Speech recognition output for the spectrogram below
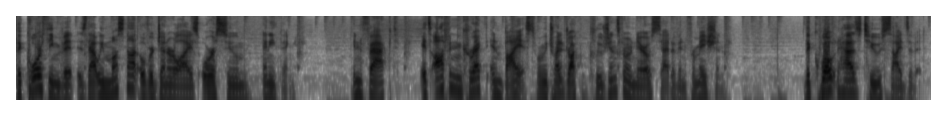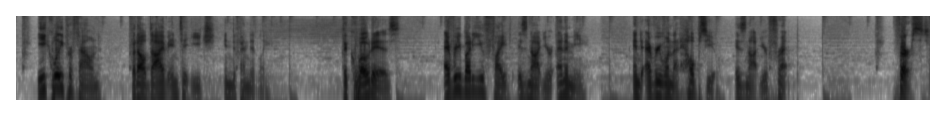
The core theme of it is that we must not overgeneralize or assume anything. In fact, it's often incorrect and biased when we try to draw conclusions from a narrow set of information. The quote has two sides of it, equally profound, but I'll dive into each independently. The quote is Everybody you fight is not your enemy, and everyone that helps you is not your friend. First,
